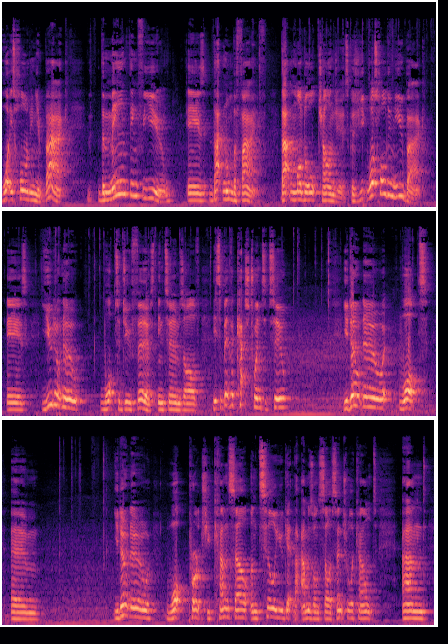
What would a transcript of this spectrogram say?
what is holding you back, the main thing for you is that number five, that model challenges. Because what's holding you back is you don't know what to do first in terms of it's a bit of a catch twenty two you don't know what um, you don't know what products you can sell until you get that Amazon Seller Central account, and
